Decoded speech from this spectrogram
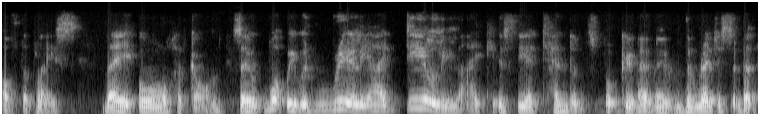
of the place. They all have gone. So what we would really ideally like is the attendance book, you know, the, the register. But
